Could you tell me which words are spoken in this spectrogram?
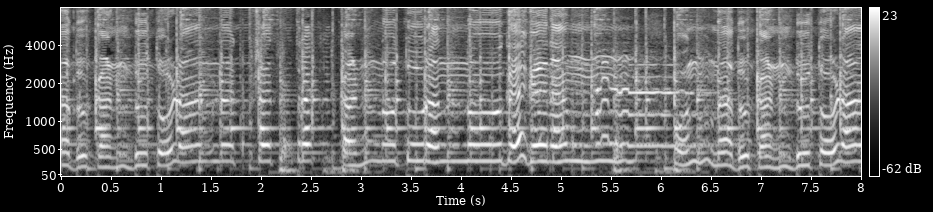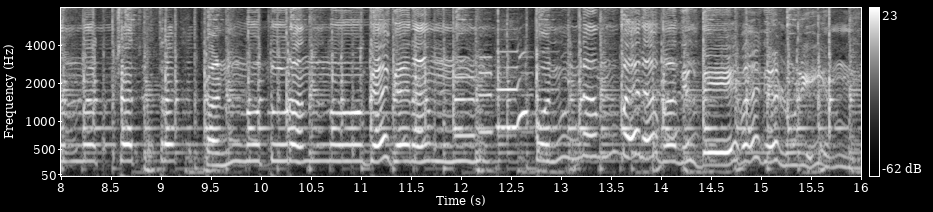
ഒന്നതു കണ്ടു തൊഴാൻ നക്ഷത്ര കണ്ണു തുറന്നു ഗഗനം. ഒന്നതു കണ്ടു തൊഴാൻ നക്ഷത്ര കണ്ണു തുറന്നു ഗഗനം. പൊന്നമ്പലമതിൽ ദേവകളുഴിയും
